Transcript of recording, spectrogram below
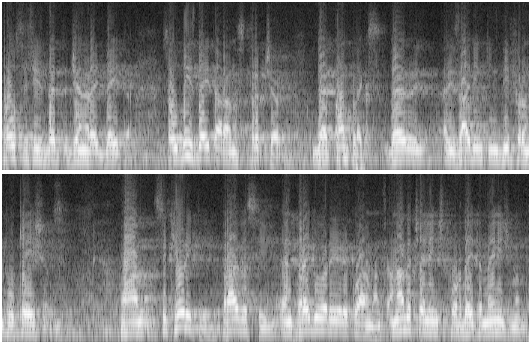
processes that generate data. So these data are unstructured, they're complex, they're residing in different locations. Um, security, privacy, and regulatory requirements, another challenge for data management.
